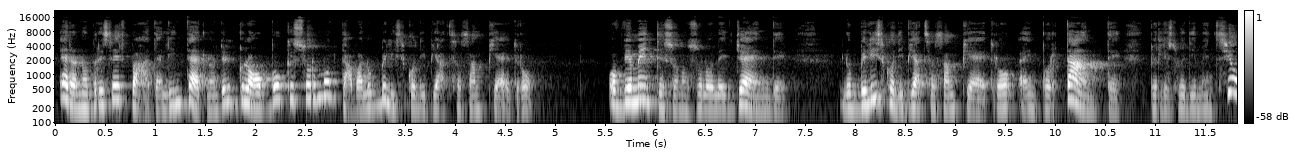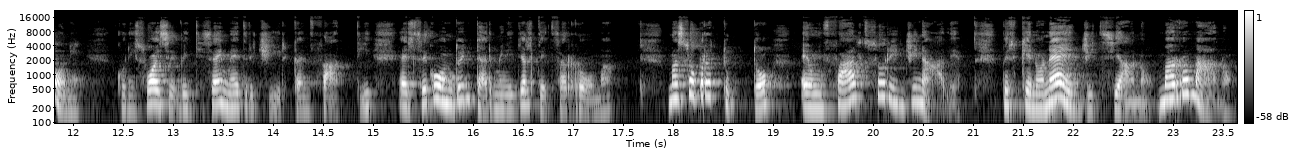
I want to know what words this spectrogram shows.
erano preservate all'interno del globo che sormontava l'obelisco di Piazza San Pietro. Ovviamente sono solo leggende, L'obelisco di Piazza San Pietro è importante per le sue dimensioni, con i suoi 26 metri circa, infatti, è il secondo in termini di altezza a Roma. ma soprattutto è un falso originale, perché non è egiziano, ma romano,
